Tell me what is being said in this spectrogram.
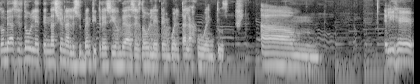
donde haces doblete en Nacionales Sub-23 y donde haces doblete en Vuelta a la Juventud. elige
